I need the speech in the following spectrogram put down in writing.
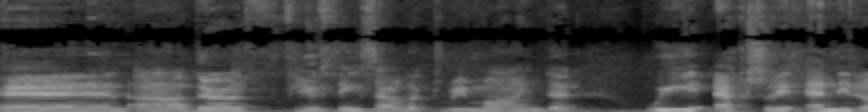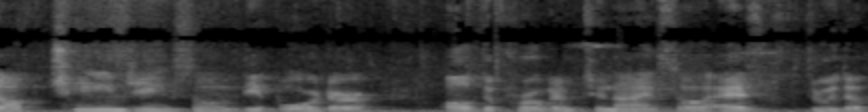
And uh, there are a few things I would like to remind that we actually ended up changing some of the order of the program tonight. So as through the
